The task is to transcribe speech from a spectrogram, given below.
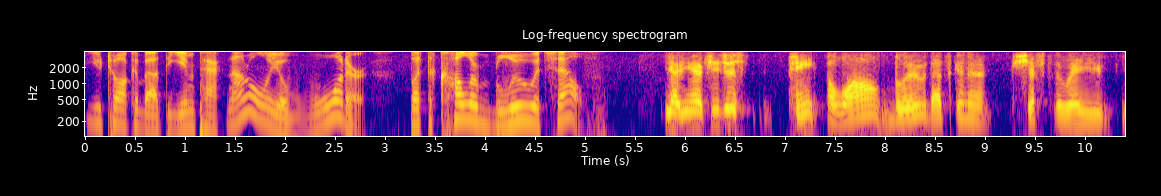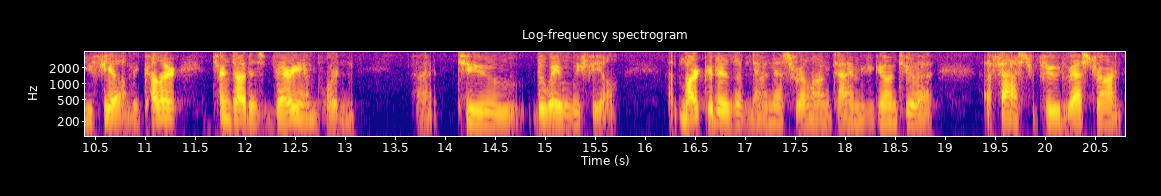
you talk about the impact not only of water, but the color blue itself. Yeah, you know, if you just paint a wall blue, that's going to shift the way you, you feel. I mean, color turns out is very important uh, to the way we feel. Uh, marketers have known this for a long time. If you go into a, a fast food restaurant,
